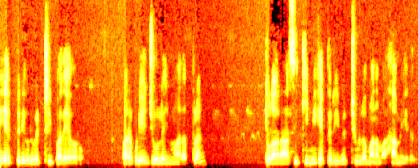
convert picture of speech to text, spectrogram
மிகப்பெரிய ஒரு வெற்றி பதையை வரும். வரக்கூடிய ஜூலை மாத பலன் துளாராசிக்கு மிகப்பெரிய வெற்றியுள்ள மாதமாக அமைகிறது.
